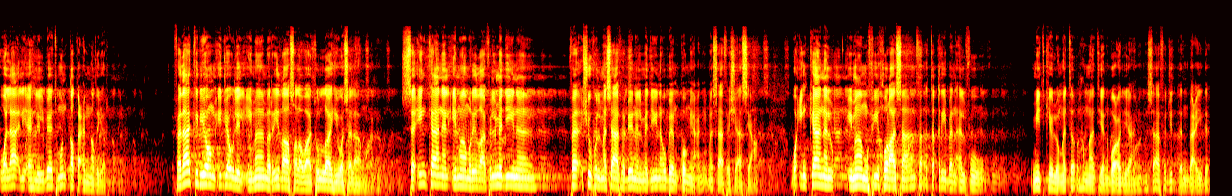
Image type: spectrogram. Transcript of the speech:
ولاء لأهل البيت منقطع النظير. فذاك اليوم إجوا للإمام الرضا صلوات الله وسلامه عليه. سإن كان الإمام رضا في المدينة فشوفوا المسافة بين المدينة وبين قم يعني مسافة شاسعة. وإن كان الإمام في خراسان فتقريبا ألف مئة كيلو متر هماتين بعد يعني مسافة جدا بعيدة.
